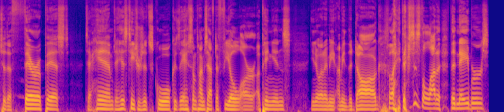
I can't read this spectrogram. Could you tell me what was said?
to the therapist to him to his teachers at school because they sometimes have to feel our opinions you know what i mean i mean the dog like there's just a lot of the neighbors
